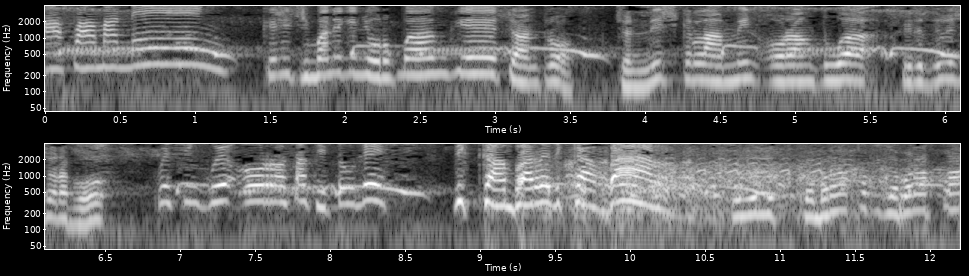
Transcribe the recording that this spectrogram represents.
Apa maning? Kisi gimana ke nyuruh paham ke? Jantro. Jenis kelamin orang tua ditulis ora bu? Wis sing gue ora usah ditulis. Digambare digambar. Lho, lho, gambar apa? Gambar apa?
